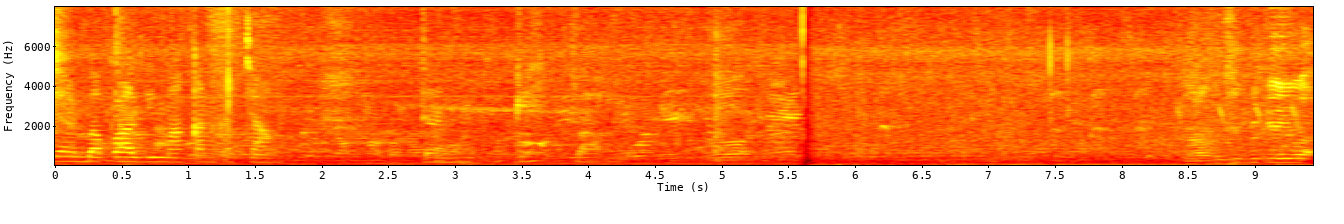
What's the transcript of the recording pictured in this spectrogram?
dan bapak lagi makan kacang dan oke bye. Nah, aku sih pikir yuk.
